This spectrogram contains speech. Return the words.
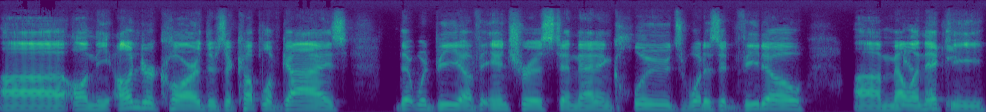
uh, on the undercard, there's a couple of guys that would be of interest, and that includes what is it, Vito uh, Mielnicki,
